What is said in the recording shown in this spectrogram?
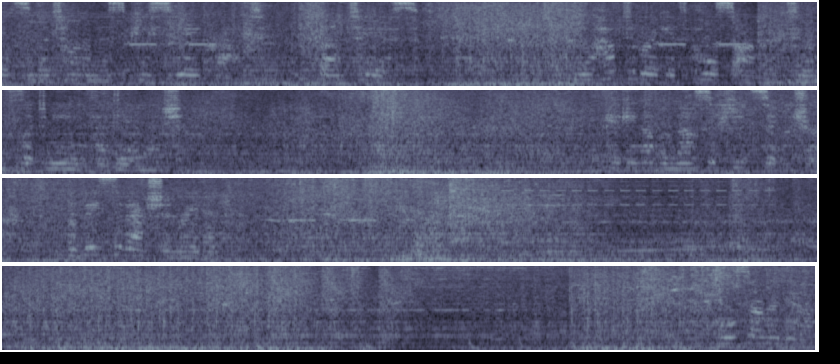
It's an autonomous PCA craft, Balteus. You'll have to break its pulse armor to inflict meaningful damage. Picking up a massive heat signature. Evasive action, Raven. Pulse armor down.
